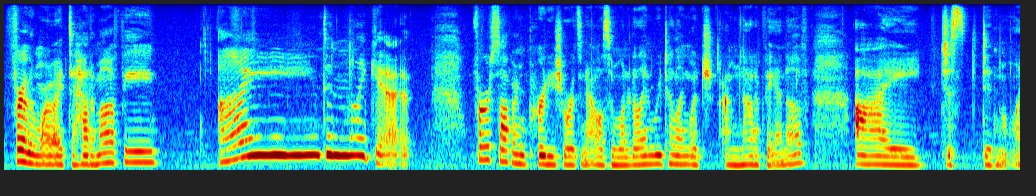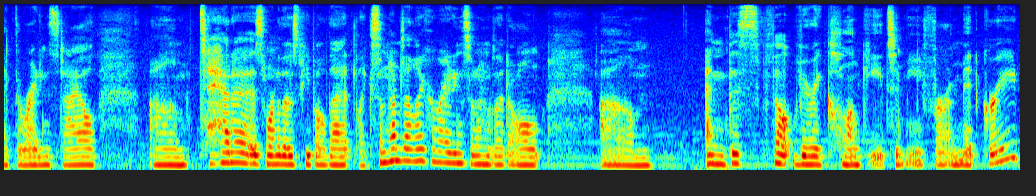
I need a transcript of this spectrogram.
Furthermore by Tahereh Mafi. I didn't like it. First off, I'm pretty sure it's an Alice in Wonderland retelling, which I'm not a fan of. I just didn't like the writing style. Um, Tahereh is one of those people that, like, sometimes I like her writing, sometimes I don't. Um, and this felt very clunky to me for a mid-grade,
